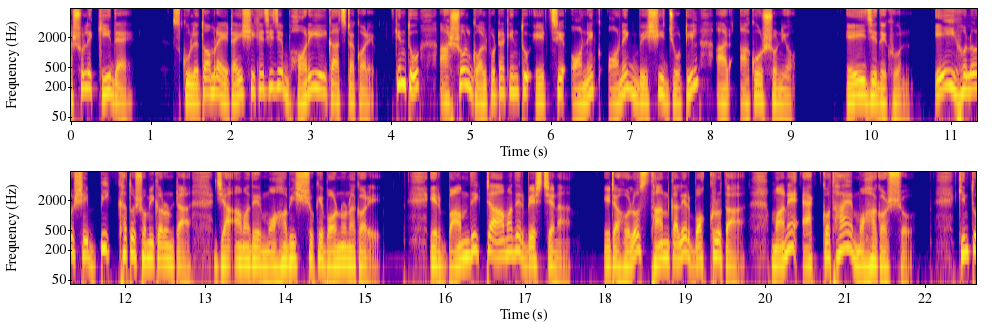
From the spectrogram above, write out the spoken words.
আসলে কি দেয়? স্কুলে তো আমরা এটাই শিখেছি যে ভরই এই কাজটা করে। কিন্তু আসল গল্পটা কিন্তু এর চেয়ে অনেক অনেক বেশি জটিল আর আকর্ষণীয়। এই যে দেখুন, এই হল সেই বিখ্যাত সমীকরণটা যা আমাদের মহাবিশ্বকে বর্ণনা করে। এর বাম দিকটা আমাদের বেশ চেনা এটা হলো স্থানকালের বক্রতা মানে এক কথায় মহাকর্ষ। কিন্তু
